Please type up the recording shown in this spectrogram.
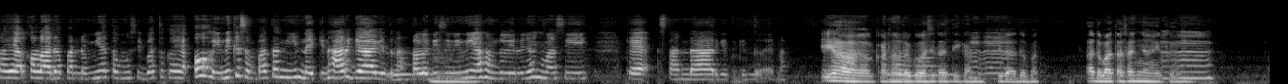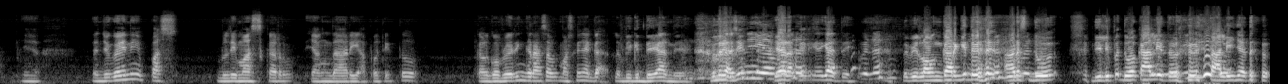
kayak kalau ada pandemi atau musibah tuh kayak oh ini kesempatan nih naikin harga gitu nah kalau di sini nih alhamdulillahnya masih kayak standar gitu gitu enak Iya, karena regulasi tadi kan tidak ada bat- ada batasannya itu. Hmm, Iya. Dan juga ini pas beli masker yang dari apotek tuh kalau gue beli ini ngerasa maskernya agak lebih gedean ya. Bener gak sih? Iya, ya, gitu. Bener. Lebih longgar gitu. Harus dua, dilipat dua kali tuh talinya tuh.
